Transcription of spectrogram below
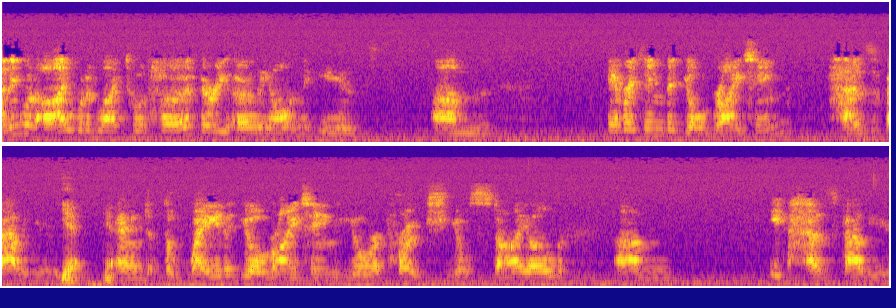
I think what I would have liked to have heard very early on is um, everything that you're writing has value. yeah, yeah, And the way that you're writing, your approach, your style, um, it has value.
